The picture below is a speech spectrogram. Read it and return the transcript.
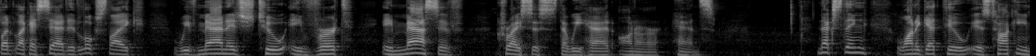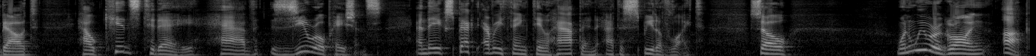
But like I said, it looks like we've managed to avert a massive crisis that we had on our hands. Next thing I want to get to is talking about how kids today have zero patience and they expect everything to happen at the speed of light. So, when we were growing up,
